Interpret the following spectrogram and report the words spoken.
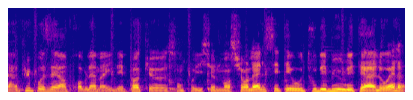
Ça a pu poser un problème à une époque, euh, son positionnement sur l'aile, c'était au tout début il était à l'OL.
